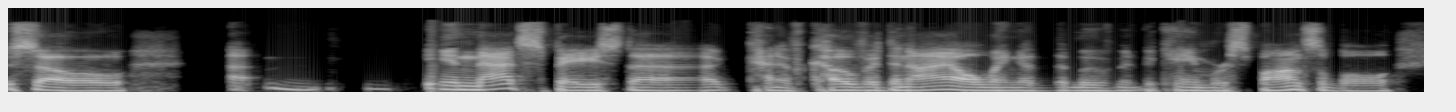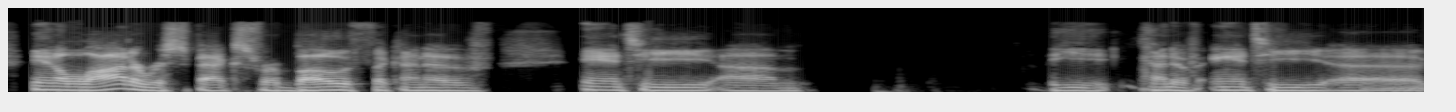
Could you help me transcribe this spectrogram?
so uh, in that space, the kind of COVID denial wing of the movement became responsible in a lot of respects for both the kind of anti, um, the kind of anti uh,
